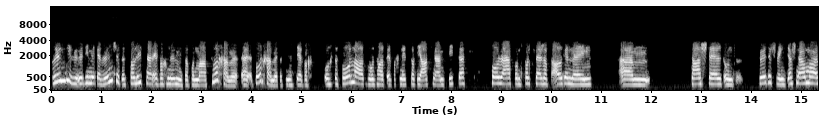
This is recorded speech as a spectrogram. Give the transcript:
Freunde würde ich mir dann wünschen, dass so Leute dann einfach nicht mehr so Format zukommen, äh, vorkommen, dass man sie einfach aus der Vorlage, wo es halt einfach nicht so die angenehmen Seiten von Rap und von Gesellschaft allgemein, ähm, darstellt und Böden schwingt ja schnell mal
